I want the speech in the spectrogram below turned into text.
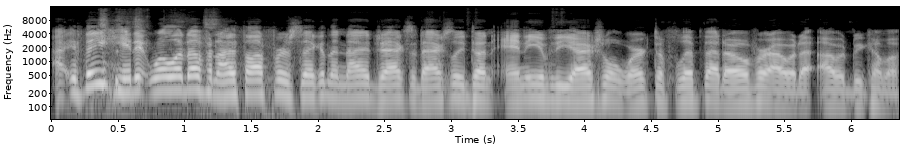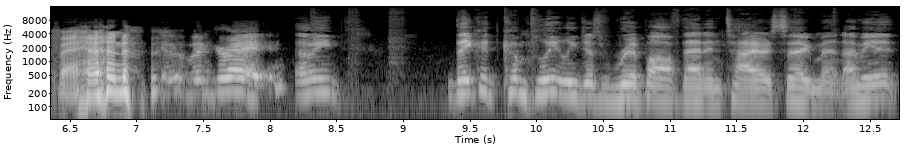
I- If they hit it well enough, and I thought for a second that Nia Jax had actually done any of the actual work to flip that over, I would I would become a fan. It would have been great. I mean, they could completely just rip off that entire segment. I mean, it,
